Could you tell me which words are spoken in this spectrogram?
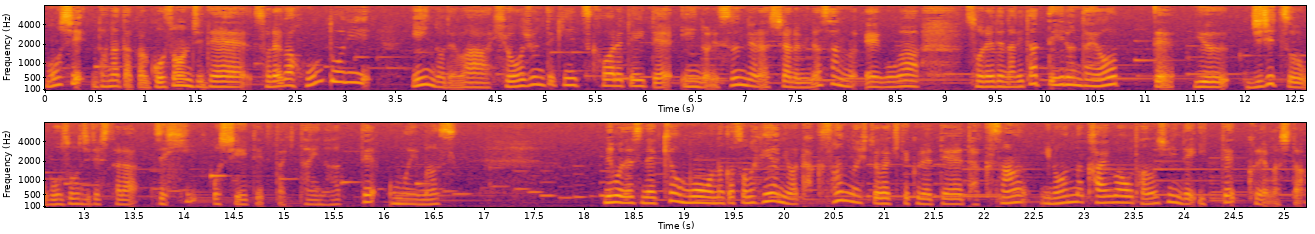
もしどなたかご存知でそれが本当にインドでは標準的に使われていてインドに住んでらっしゃる皆さんの英語がそれで成り立っているんだよっていう事実をご存知でしたら是非教えていただきたいなって思います。でもですね今日もなんかその部屋にはたくさんの人が来てくれてたくさんいろんな会話を楽しんでいってくれました。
